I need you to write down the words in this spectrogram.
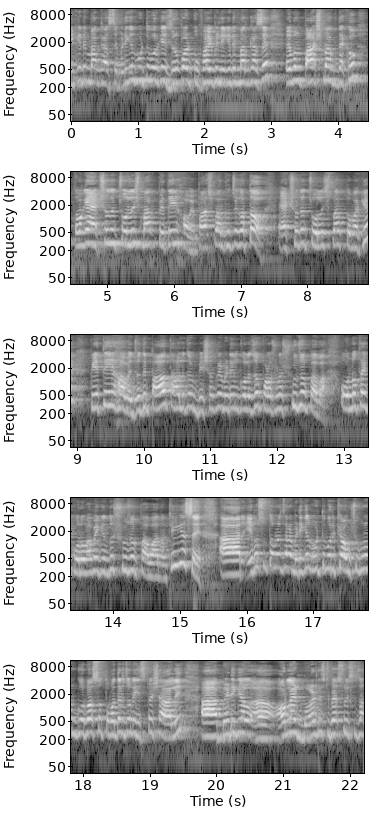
নেগেটিভ মার্ক আছে। মেডিকেল ভর্তি পরীক্ষায় zero point two five negative mark আছে এবং পাস মার্ক দেখো, তোমাকে একশোতে চল্লিশ মার্ক পেতেই হবে। পাস মার্ক হচ্ছে কত? একশোতে চল্লিশ মার্ক তোমাকে পেতেই হবে। যদি পাও তাহলে তুমি বেসরকারি মেডিকেল কলেজেও পড়াশোনার সুযোগ পাবা। অন্যথায় কোনোভাবে কিন্তু সুযোগ পাওয়া না, ঠিক আছে? আর এবছর তোমরা যারা মেডিকেল ভর্তি পরীক্ষায় অংশগ্রহণ করবা সো তোমাদের জন্য specially medical online model test batch রয়েছে, যা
